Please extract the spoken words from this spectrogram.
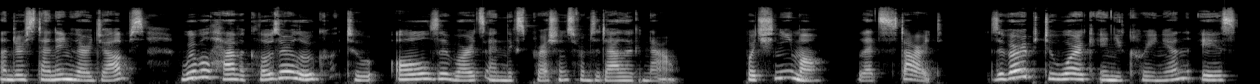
understanding their jobs. We will have a closer look to all the words and expressions from the dialogue now. Почнімо. Let's start. The verb to work in Ukrainian is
